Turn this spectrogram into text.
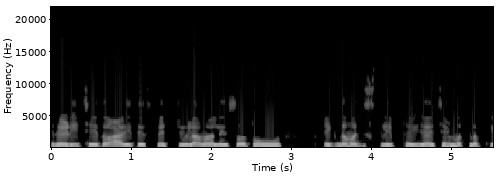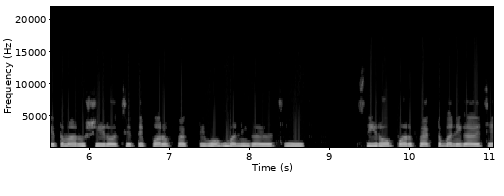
રેડી છે. તો આ રીતે સ્પેચ્યુલામાં લેશો તો એકદમ જ સ્લીપ થઈ જાય છે. મતલબ કે તમારો શીરો છે તે પરફેક્ટ એવો બની ગયો છે. શીરો પરફેક્ટ બની ગયો છે,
